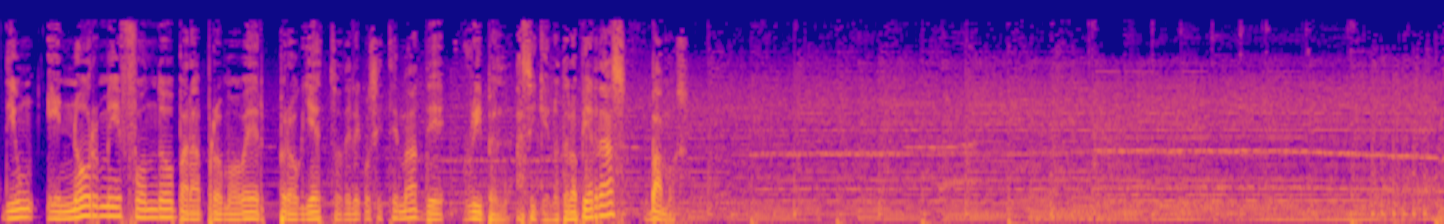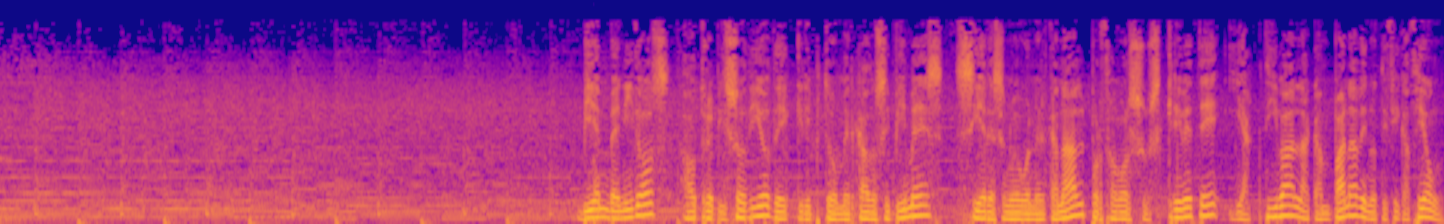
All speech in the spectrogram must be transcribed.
de un enorme fondo para promover proyectos del ecosistema de Ripple. Así que no te lo pierdas, vamos. Bienvenidos a otro episodio de Criptomercados y Pymes. Si eres nuevo en el canal, por favor suscríbete y activa la campana de notificación.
